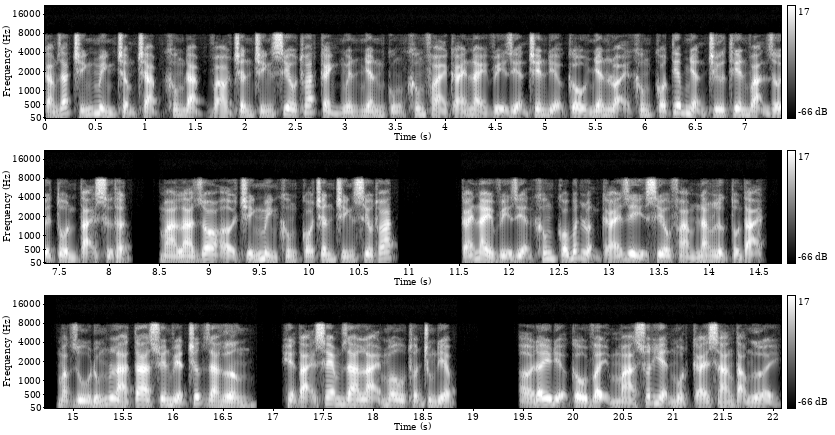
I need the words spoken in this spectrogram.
cảm giác chính mình chậm chạp không đạp vào chân chính siêu thoát cảnh nguyên nhân cũng không phải cái này vị diện trên địa cầu nhân loại không có tiếp nhận chư thiên vạn giới tồn tại sự thật, mà là do ở chính mình không có chân chính siêu thoát. Cái này vị diện không có bất luận cái gì siêu phàm năng lực tồn tại, mặc dù đúng là ta xuyên Việt trước gia hương, hiện tại xem ra lại mâu thuẫn trùng điệp. Ở đây địa cầu vậy mà xuất hiện một cái sáng tạo người,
